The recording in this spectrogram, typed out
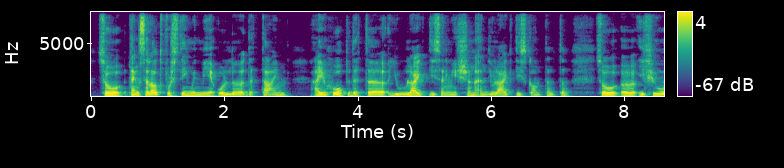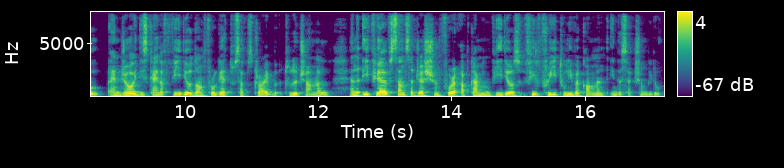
So thanks a lot for staying with me all uh, that time. I hope that uh, you like this animation and you like this content. So uh, if you enjoy this kind of video, don't forget to subscribe to the channel. And if you have some suggestion for upcoming videos, feel free to leave a comment in the section below.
